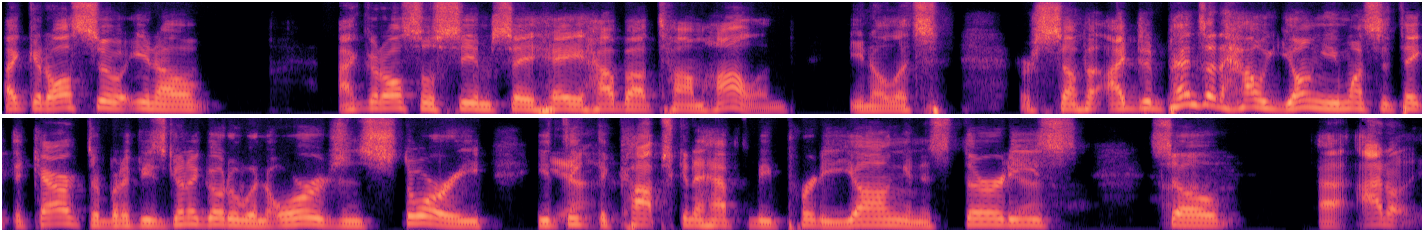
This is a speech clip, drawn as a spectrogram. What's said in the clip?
I could also, you know, I could also see him say, "Hey, how about Tom Holland?" You know, let's or some. It depends on how young he wants to take the character. But if he's going to go to an origin story, you Yeah. think the cop's going to have to be pretty young in his thirties. So uh, I don't.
